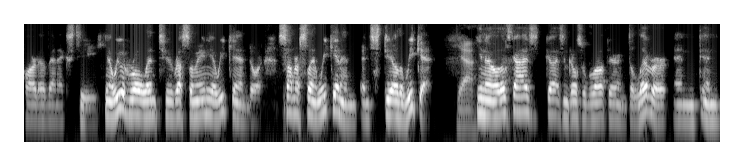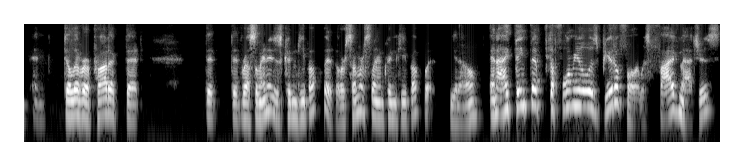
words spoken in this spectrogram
part of NXT. You know, we would roll into WrestleMania weekend or SummerSlam weekend and, and steal the weekend. Yeah. You know, those guys, guys and girls will go out there and deliver and and and deliver a product that that WrestleMania just couldn't keep up with, or SummerSlam couldn't keep up with, you know. And I think that the formula was beautiful. It was five matches,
